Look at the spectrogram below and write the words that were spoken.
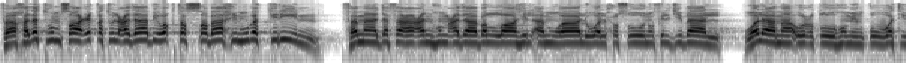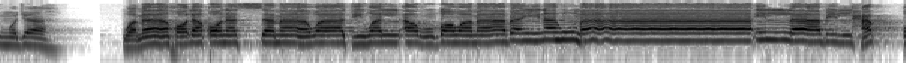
فاخذتهم صاعقه العذاب وقت الصباح مبكرين فما دفع عنهم عذاب الله الاموال والحصون في الجبال ولا ما اعطوه من قوه وجاه وما خلقنا السماوات والارض وما بينهما الا بالحق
